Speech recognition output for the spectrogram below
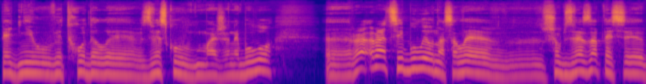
П'ять днів відходили, зв'язку майже не було. Е, Рації були у нас, але е, щоб зв'язатися,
